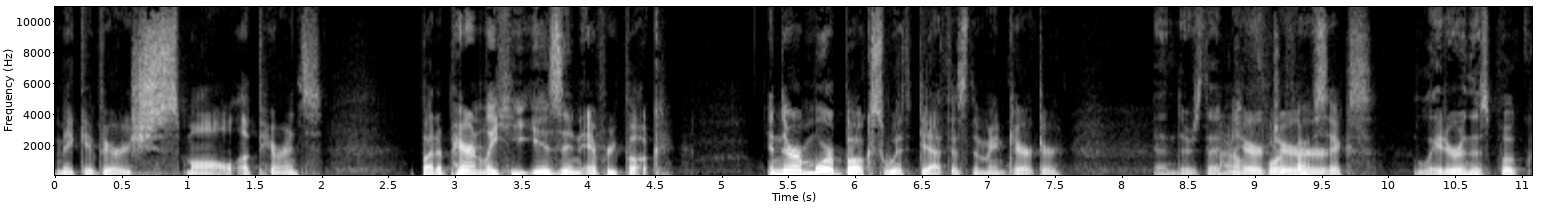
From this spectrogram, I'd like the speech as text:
make a very small appearance but apparently he is in every book and there are more books with death as the main character And there's that I don't know, character four, five, six. later in this book,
